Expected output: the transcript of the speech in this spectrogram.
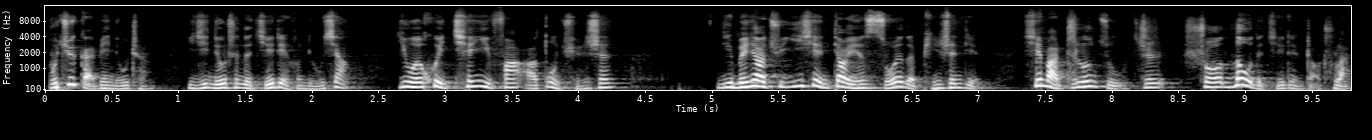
不去改变流程以及流程的节点和流向，因为会牵一发而动全身。你们要去一线调研所有的评审点，先把职能组织说漏的节点找出来，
